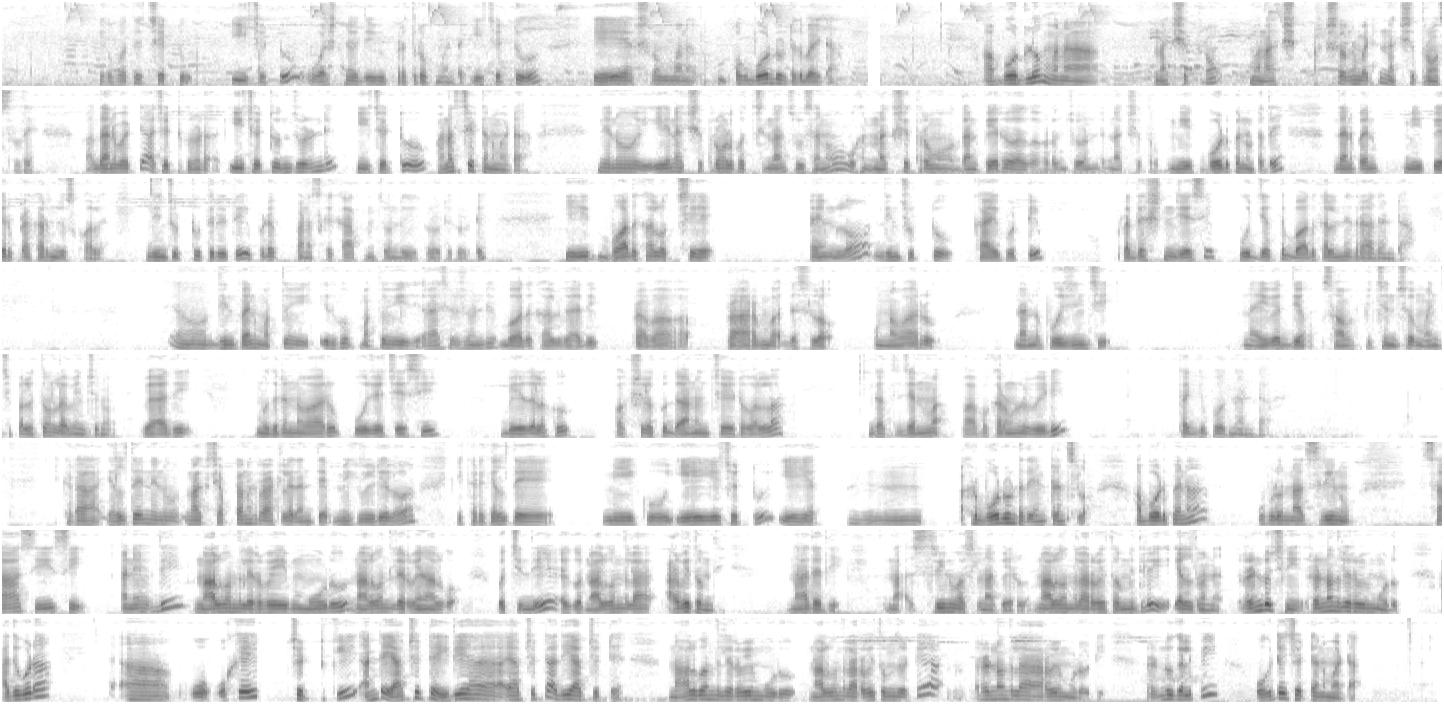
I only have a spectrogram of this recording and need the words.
ఇకపోతే చెట్టు. ఈ చెట్టు వైష్ణవదేవి ప్రతిరూపం అంట. ఈ చెట్టు ఏ ఏ అక్షరం మన ఒక బోర్డు ఉంటుంది బయట. ఆ బోర్డులో మన నక్షత్రం మన అక్ష అక్షరం బట్టి నక్షత్రం వస్తుంది. దాన్ని బట్టి ఆ చెట్టు ఈ చెట్టు ఉంది చూడండి ఈ చెట్టు పనస చెట్టు అనమాట నేను ఏ నక్షత్రంలోకి వచ్చిందని చూశాను. ఒక నక్షత్రం దాని పేరు అది అక్కడ ఉంది చూడండి నక్షత్రం మీ బోర్డు పైన ఉంటుంది. దానిపైన మీ పేరు ప్రకారం చూసుకోవాలి. దీని చుట్టూ తిరిగితే ఇప్పుడే పనసకి కాతం చూడండి ఇక్కడ ఒకటి ఒకటి ఈ బోధకాలు వచ్చే టైంలో దీని చుట్టూ కాయ కొట్టి ప్రదక్షిణ చేసి పూజ చేస్తే బోధకాలు అనేది రాదంట. దీనిపైన మొత్తం ఇదిగో మొత్తం ఈ రాశాడు చూడండి. బోధకాలు వ్యాధి ప్రభా ప్రారంభ దశలో ఉన్నవారు నన్ను పూజించి నైవేద్యం సమర్పించో మంచి ఫలితం లభించును. వ్యాధి ముదిరిన వారు పూజ చేసి బీదలకు పక్షులకు దానం చేయటం వల్ల గత జన్మ పాపకర్మలు వీడి తగ్గిపోతుందంట. ఇక్కడ వెళ్తే నేను నాకు చెప్పడానికి రావట్లేదు అంతే. మీకు వీడియోలో ఇక్కడికి వెళ్తే మీకు ఏ ఏ చెట్టు ఏ అక్కడ బోర్డు ఉంటుంది ఎంట్రన్స్లో. ఆ బోర్డు పైన ఇప్పుడు నా శ్రీను సా సిసి అనేది నాలుగు వందల ఇరవై మూడు నాలుగు వందల ఇరవై నాలుగు వచ్చింది. నాలుగు వందల అరవై తొమ్మిది నాది అది నా శ్రీనివాసులు నా పేరు. నాలుగు వందల అరవై తొమ్మిదిలో వెళ్తామన్న రెండు వచ్చినాయి. రెండు వందల ఇరవై మూడు అది కూడా ఒకే చెట్టుకి అంటే యాప్ చెట్టే ఇది యాప్ చెట్టే అది యాప్ చెట్టే. నాలుగు వందల ఇరవై మూడు నాలుగు వందల అరవై తొమ్మిది ఒకటి రెండు వందల అరవై మూడు ఒకటి రెండు కలిపి ఒకటే చెట్టు అనమాట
